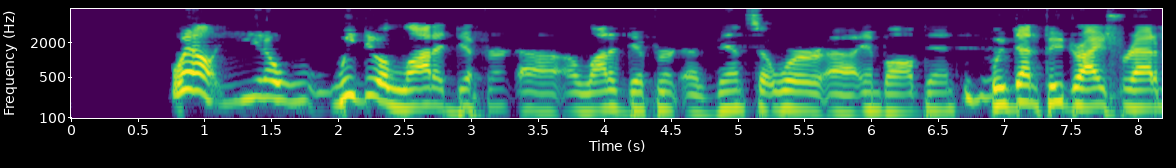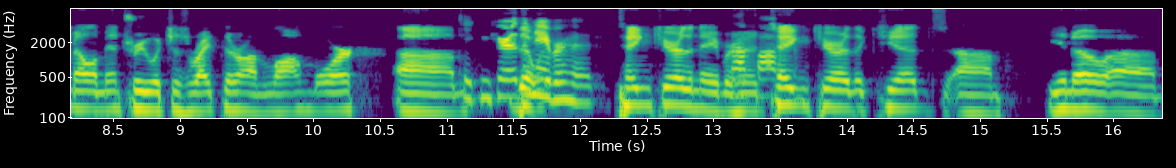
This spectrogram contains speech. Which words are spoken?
Well, you know, we do a lot of different uh, a lot of different events that we're uh, involved in. Mhm. We've done food drives for Adam Elementary, which is right there on Longmore. Um, Taking care of the neighborhood. taking care of the neighborhood, awesome. taking care of the kids. Um, you know, uh,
